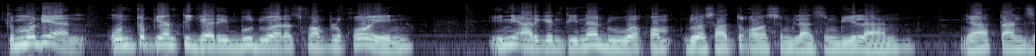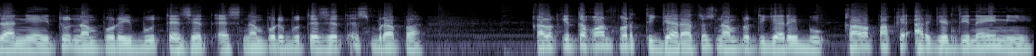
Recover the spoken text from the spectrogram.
Kemudian untuk yang 3250 koin ini Argentina 21,99 ya. Tanzania itu 60.000 TZS. 60.000 TZS berapa? Kalau kita convert 363.000. Kalau pakai Argentina ini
